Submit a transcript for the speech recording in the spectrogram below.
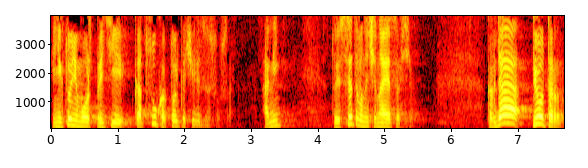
И никто не может прийти к Отцу, как только через Иисуса. Аминь. То есть с этого начинается все. Когда Петр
